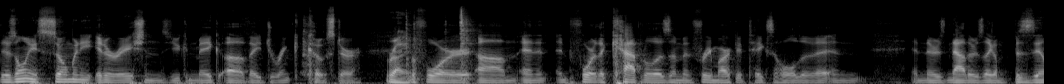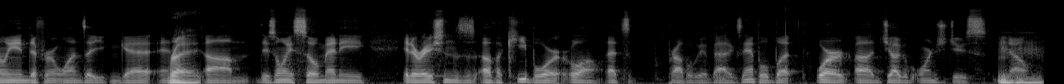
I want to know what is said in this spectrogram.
there's only so many iterations you can make of a drink coaster Right. before um and and before the capitalism and free market takes a hold of it and and there's now there's like a bazillion different ones that you can get and Right. um there's only so many iterations of a keyboard well that's probably a bad example but or a jug of orange juice you know Mhm.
